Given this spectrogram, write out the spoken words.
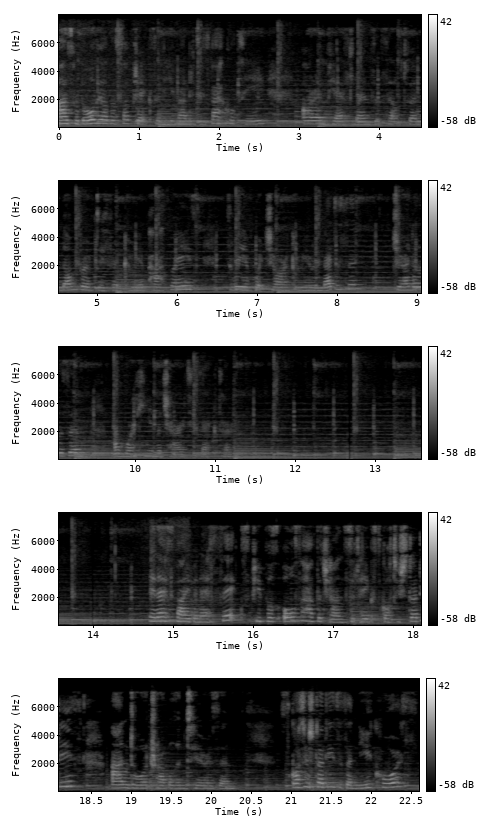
As with all the other subjects in humanities faculty, RMPS lends itself to a number of different career pathways, three of which are a career in medicine, journalism and working in the charity sector. In S5 and S6, pupils also have the chance to take Scottish Studies and or Travel and Tourism. Scottish Studies is a new course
